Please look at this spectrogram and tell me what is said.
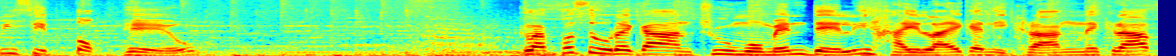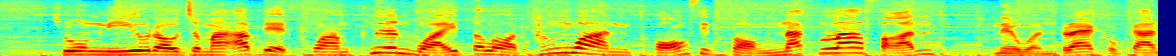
มีสิทธิ์ตกเหว กลับเข้าสู่รายการ True Moment Daily Highlight กันอีกครั้งนะครับ ช่วงนี้เราจะมาอัปเดตความเคลื่อนไหวตลอดทั้งวันของ 12 นักล่าฝัน ในวันแรกของการ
